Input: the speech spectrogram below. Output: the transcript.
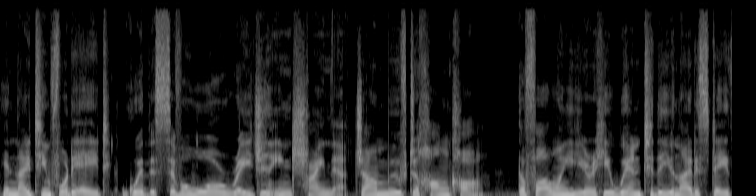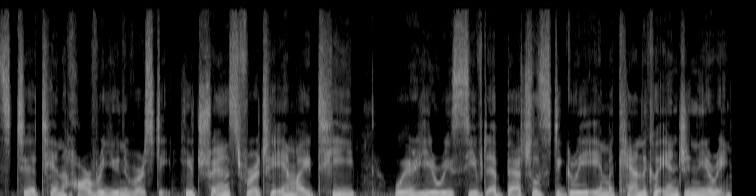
In 1948, with the civil war raging in China, Chang moved to Hong Kong. The following year, he went to the United States to attend Harvard University. He transferred to MIT, where he received a bachelor's degree in mechanical engineering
